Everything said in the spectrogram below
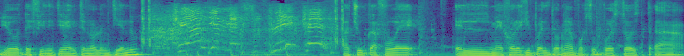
Yo definitivamente no lo entiendo. ¡Que alguien me explique! Pachuca fue el mejor equipo del torneo, por supuesto, está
